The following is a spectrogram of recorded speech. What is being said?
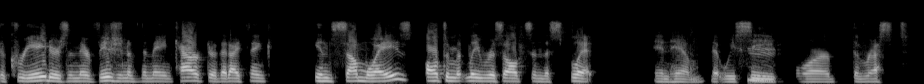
the creators and their vision of the main character that I think in some ways ultimately results in the split in him that we see hmm. for the rest,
